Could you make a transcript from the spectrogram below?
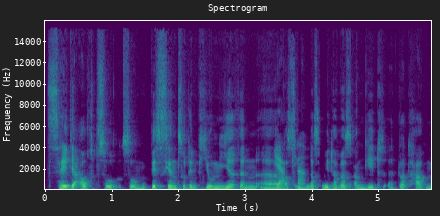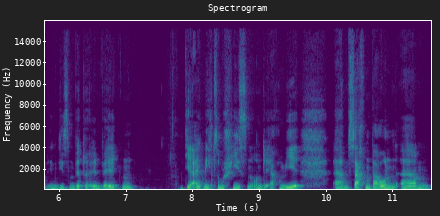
zählt ja auch zu, so ein bisschen zu den Pionieren, äh, ja, was klar. das Metaverse angeht, äh, dort haben in diesen virtuellen Welten, die eigentlich zum Schießen und irgendwie ähm, Sachen bauen, ähm,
